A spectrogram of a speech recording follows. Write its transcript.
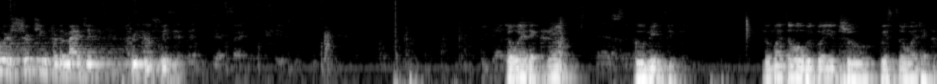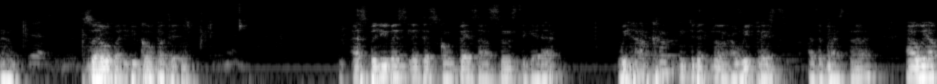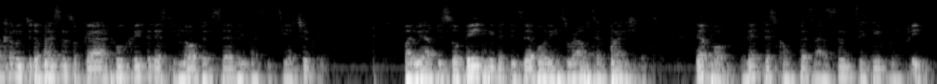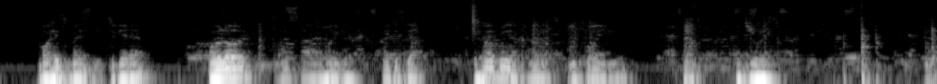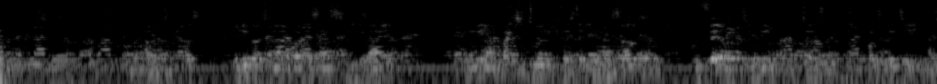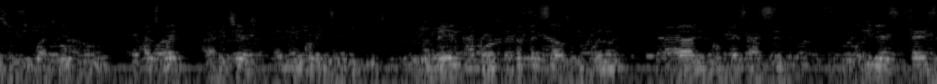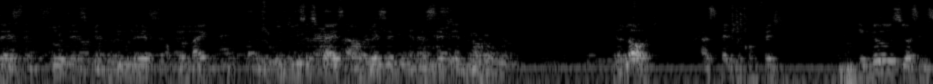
We're searching for the magic frequency. You gotta the. Good music. No matter what we're going through, we still wear the crown. So everybody be comforted. As believers, let us confess our sins together. We have come into the, no, I'll read first as a pastor. Uh, we have come into the presence of God who created us to love and serve Him as His dear children. But we have disobeyed Him and deserve only His wrath and punishment. Therefore, let us confess our sins to Him and plead for His mercy together. O Lord, Most High, Holy God, mighty God, we humbly acknowledge before you that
